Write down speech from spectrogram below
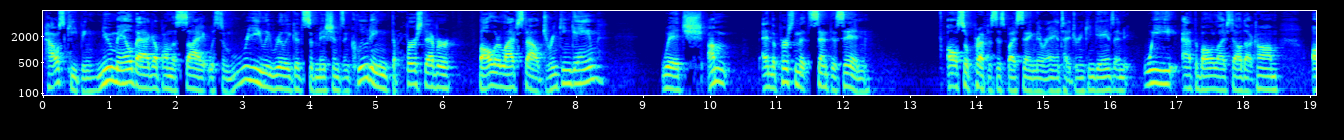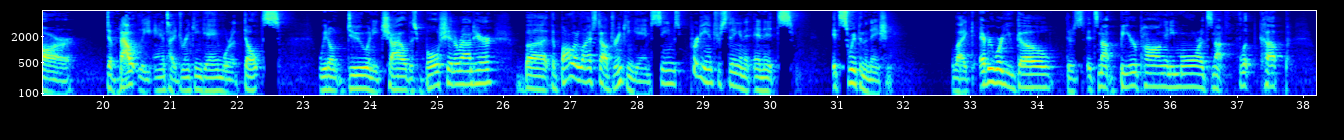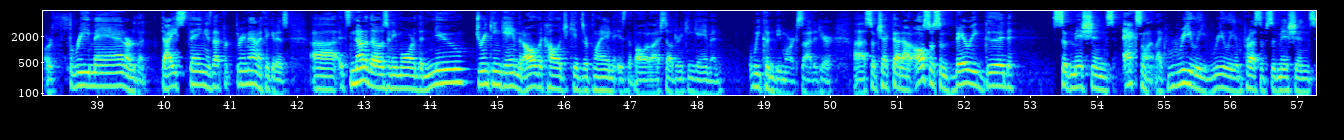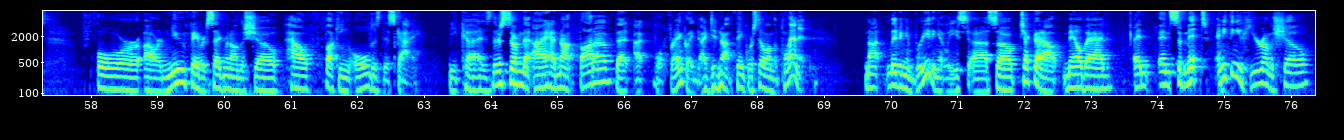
housekeeping, new mailbag up on the site with some really, really good submissions, including the first ever baller lifestyle drinking game, which I'm, and the person that sent this in also prefaced this by saying they were anti drinking games. And we at theballerlifestyle.com are devoutly anti drinking game. We're adults. We don't do any childish bullshit around here. But the baller lifestyle drinking game seems pretty interesting and, and it's it's sweeping the nation. Like everywhere you go, there's it's not beer pong anymore. It's not flip cup or three man or the dice thing. Is that for three man? I think it is. Uh, it's none of those anymore. The new drinking game that all the college kids are playing is the Baller Lifestyle drinking game, and we couldn't be more excited here. Uh, so check that out. Also, some very good submissions. Excellent, like really, really impressive submissions for our new favorite segment on the show. How fucking old is this guy? because there's some that I had not thought of that I, well, frankly, I did not think were still on the planet, not living and breathing at least. Uh, so check that out, mailbag, and and submit anything you hear on the show,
